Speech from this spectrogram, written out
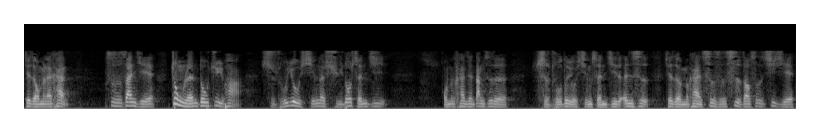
接着我们来看四十三节，众人都惧怕，使徒又行了许多神迹。我们看见当时的。使徒都有行神迹的恩赐。接着我们看四十四到四十七节，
